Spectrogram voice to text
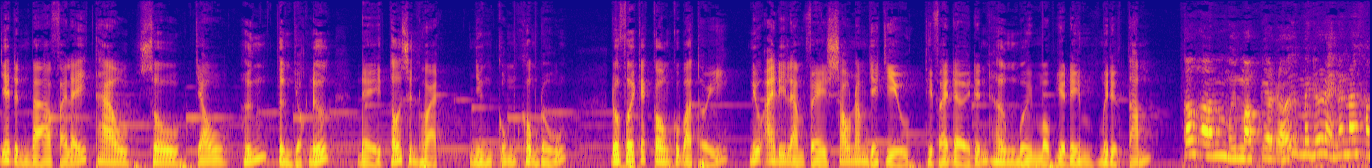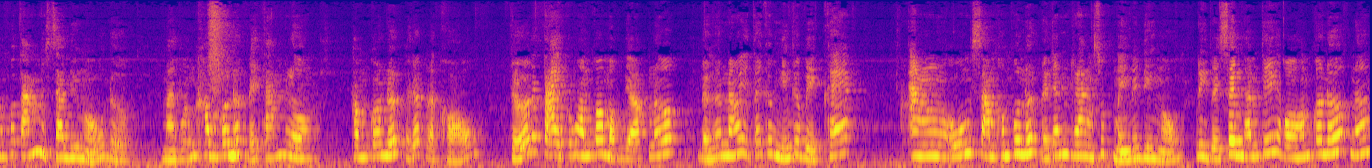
gia đình bà phải lấy thao, xô, chậu, hứng từng giọt nước để tối sinh hoạt, nhưng cũng không đủ. Đối với các con của bà Thủy, nếu ai đi làm về sau 5 giờ chiều thì phải đợi đến hơn 11 giờ đêm mới được tắm. Có hôm 11 giờ rưỡi mấy đứa này nó nói không có tắm thì sao đi ngủ được mà vẫn không có nước để tắm luôn. Không có nước thì rất là khổ. Rửa cái tay cũng không có một giọt nước. Đừng có nói gì tới những cái việc khác. Ăn uống xong không có nước để đánh răng xúc miệng để đi ngủ. Đi vệ sinh thậm chí còn không có nước nữa.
